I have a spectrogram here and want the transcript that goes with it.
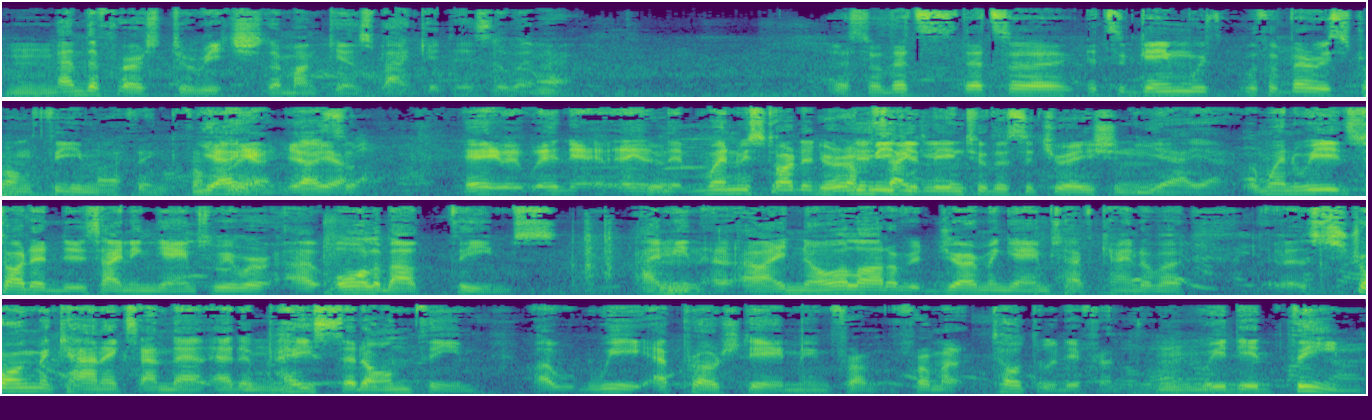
Mm-hmm. And the first to reach the monkey and spank it is the winner. Yeah. Yeah, so that's that's a it's a game with with a very strong theme, I think. From Yeah, yeah, yeah, yeah. So When, uh, when we started, you're immediately into the situation. Yeah, yeah. When we started designing games, we were uh, all about themes. I mean, uh, I know a lot of German games have kind of a, uh strong mechanics and then and a pasted-on theme. Uh, we approached gaming from from a totally different. We did theme,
